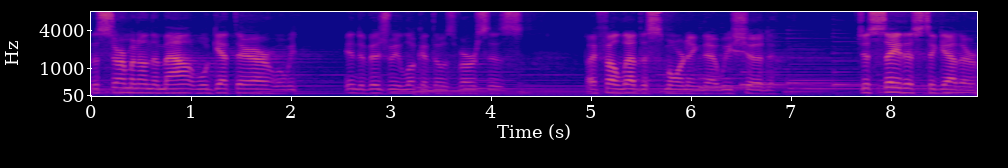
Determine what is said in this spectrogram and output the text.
the Sermon on the Mount. We'll get there when we individually look at those verses. But I felt led this morning that we should just say this together.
